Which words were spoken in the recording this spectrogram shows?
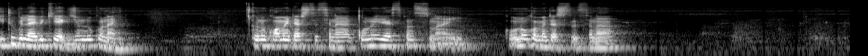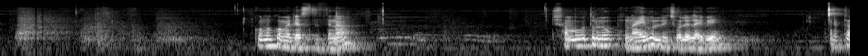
ইউটিউবে লাইভে কি একজন লোকও নাই? কোনো কমেন্ট আসতেছে না, কোনো রেসপন্স নাই, কোনো কমেন্ট আসতেছে না। কোনো কমেন্ট আসতেছে না। সম্ভবত লোক নাই বললে চলে লাইবে একটা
